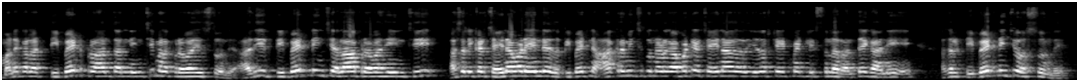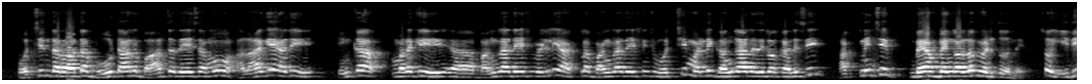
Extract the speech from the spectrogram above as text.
మనకు అలా టిబెట్ ప్రాంతం నుంచి మనకు ప్రవహిస్తుంది. అది టిబెట్ నుంచి ఎలా ప్రవహించి అసలు ఇక్కడ చైనా వాడు ఏం లేదు. టిబెట్ని ఆక్రమించుకున్నాడు కాబట్టి చైనా ఏదో స్టేట్మెంట్లు ఇస్తున్నారు. అంతేగాని అసలు టిబెట్ నుంచి వస్తుంది. వచ్చిన తర్వాత భూటాన్ భారతదేశము అలాగే అది ఇంకా మనకి బంగ్లాదేశ్ వెళ్ళి అట్లా బంగ్లాదేశ్ నుంచి వచ్చి మళ్ళీ గంగా నదిలో కలిసి అక్కడి నుంచి బే ఆఫ్ బెంగాల్లోకి వెళ్తుంది. సో ఇది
